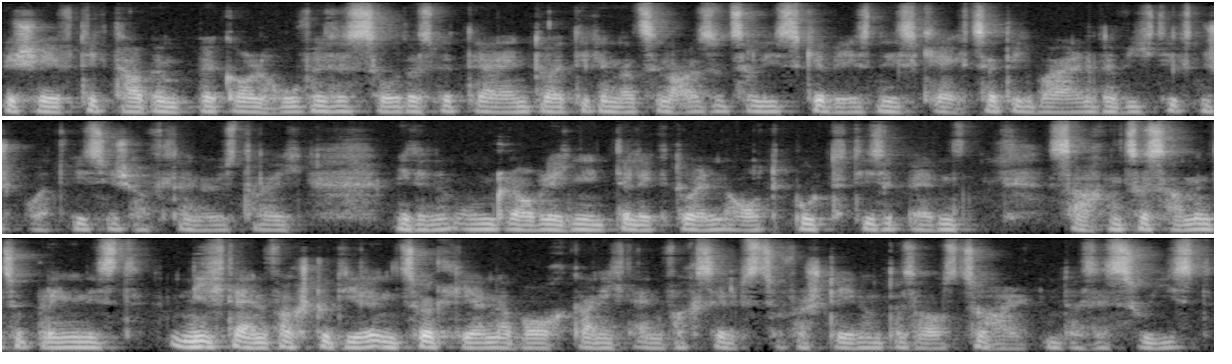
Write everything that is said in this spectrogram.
beschäftigt habe. Und bei Hofer ist es so, dass er der eindeutige Nationalsozialist gewesen ist. Gleichzeitig war er einer der wichtigsten Sportwissenschaftler in Österreich mit einem unglaublichen intellektuellen Output. Diese beiden Sachen zusammenzubringen ist nicht einfach Studierenden zu erklären, aber auch gar nicht einfach selbst zu verstehen und das auszuhalten, dass es so ist.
